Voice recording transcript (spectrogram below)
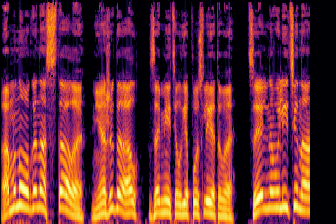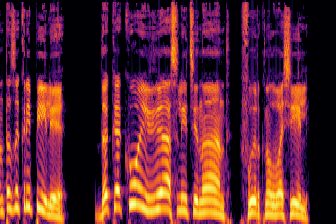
«А много нас стало, не ожидал», – заметил я после этого. «Цельного лейтенанта закрепили». «Да какой вяз лейтенант!» – фыркнул Василь.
